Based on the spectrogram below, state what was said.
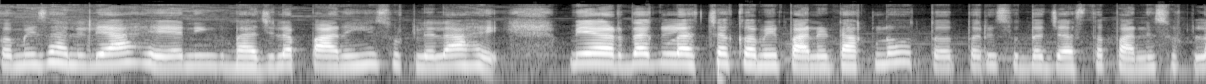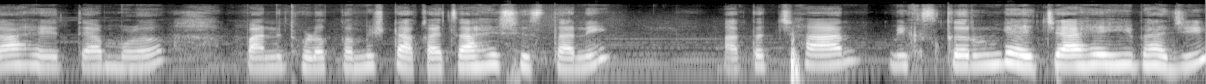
कमी झालेली आहे आणि भाजीला पाणीही सुटलेलं आहे. मी अर्धा ग्लासच्या कमी पाणी टाकलं होतं तरीसुद्धा जास्त पाणी सुटलं आहे. त्यामुळं पाणी थोडं कमीच टाकायचं आहे शिजतानी. आता छान मिक्स करून घ्यायची आहे ही भाजी.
